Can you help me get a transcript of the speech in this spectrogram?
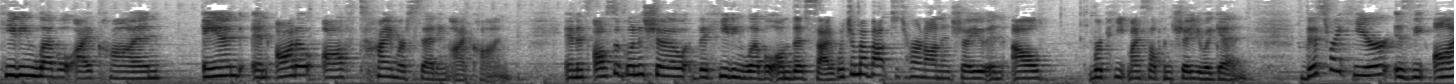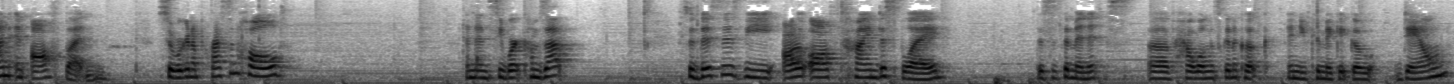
heating level icon, and an auto off timer setting icon. And it's also going to show the heating level on this side, which I'm about to turn on and show you and I'll repeat myself and show you again. This right here is the on and off button. So we're gonna press and hold and then see where it comes up. So this is the auto off time display. This is the minutes of how long it's gonna cook and you can make it go down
